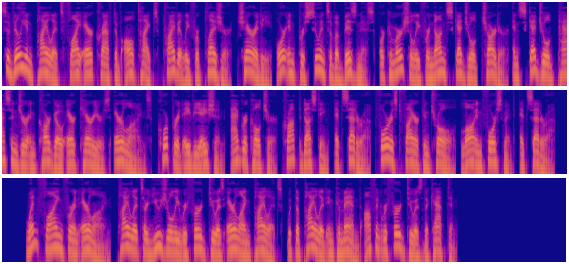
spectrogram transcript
Civilian pilots fly aircraft of all types privately for pleasure, charity, or in pursuance of a business, or commercially for non-scheduled charter and scheduled passenger and cargo air carriers airlines, corporate aviation, agriculture crop dusting, etc., forest fire control, law enforcement, etc. When flying for an airline, pilots are usually referred to as airline pilots, with the pilot in command often referred to as the captain.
